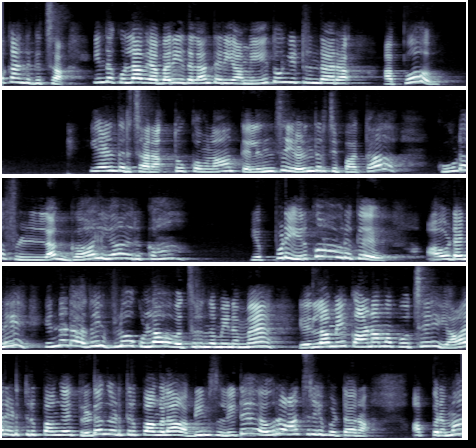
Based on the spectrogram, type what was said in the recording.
உக்காந்துக்குச்சா. இந்த குல்லா வியாபாரி இதெல்லாம் தெரியாமே தூங்கிட்டு இருந்தாரா. அப்போ எழுந்திருச்சாராம். தூக்கம்லாம் தெளிஞ்சு எழுந்திருச்சு பார்த்தா கூட ஃபுல்லாக காலியாக இருக்கான். எப்படி இருக்கும் அவருக்கு? உடனே என்னடா அது இவ்வளோ குள்ளாவை வச்சிருந்தோமே நம்ம? எல்லாமே காணாம போச்சே. யார் எடுத்திருப்பாங்க? திருடங்க எடுத்திருப்பாங்களா? அப்படின்னு சொல்லிட்டு அவரும் ஆச்சரியப்பட்டாராம். அப்புறமா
